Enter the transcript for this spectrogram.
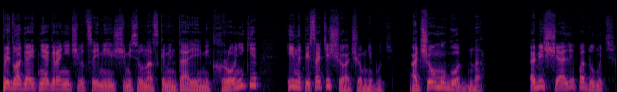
предлагает не ограничиваться имеющимися у нас комментариями к хронике и написать еще о чем-нибудь. О чем угодно. Обещали подумать.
